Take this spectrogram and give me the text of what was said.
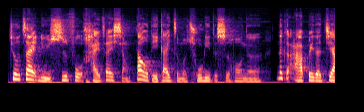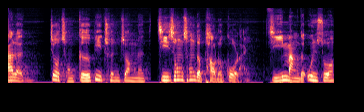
就在吕师傅还在想到底该怎么处理的时候呢，那个阿北的家人就从隔壁村庄呢急匆匆的跑了过来，急忙的问说：“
